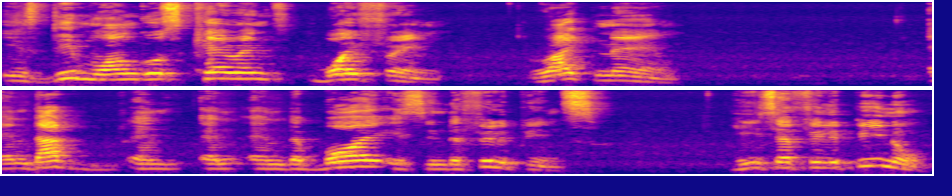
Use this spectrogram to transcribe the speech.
is Dim Wango's current boyfriend right now. And that and, and and the boy is in the Philippines. He's a Filipino.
